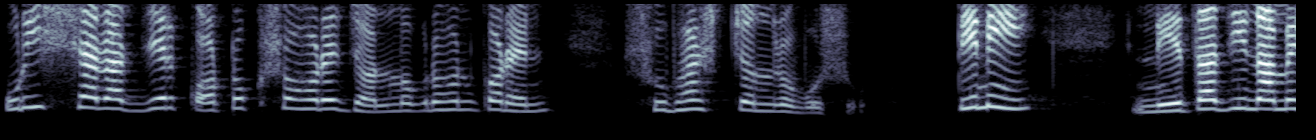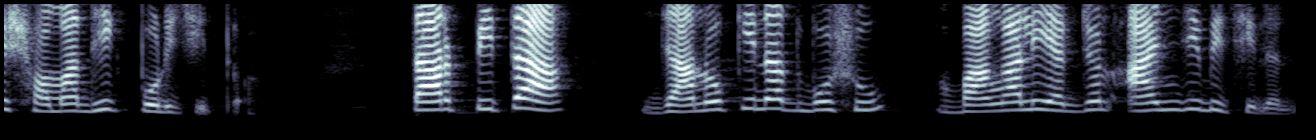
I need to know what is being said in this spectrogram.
উড়িষ্যা রাজ্যের কটক শহরে জন্মগ্রহণ করেন সুভাষচন্দ্র বসু। তিনি নেতাজি নামে সমাধিক পরিচিত। তার পিতা জানকীনাথ বসু বাঙালি একজন আইনজীবী ছিলেন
